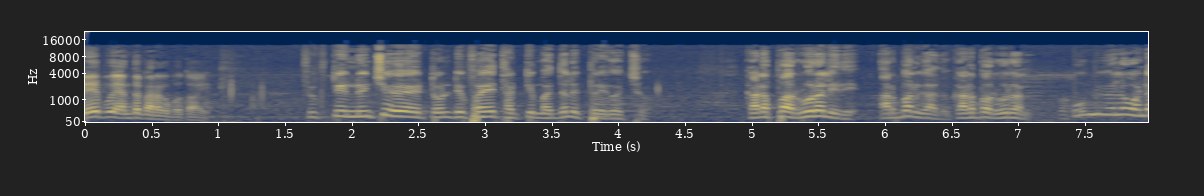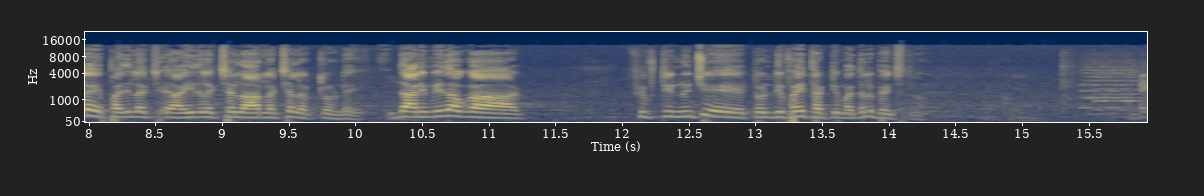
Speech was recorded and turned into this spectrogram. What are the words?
రేపు ఎంత పెరగబోతాయి? ఫిఫ్టీన్ నుంచి ట్వంటీ ఫైవ్ థర్టీ మధ్యలో పెరగచ్చు. కడప రూరల్ ఇది అర్బన్ కాదు కడప రూరల్. భూమి విలువ ఉండే పది లక్ష ఐదు లక్షలు ఆరు లక్షలు అట్లా ఉండే. దాని మీద ఒక ఫిఫ్టీన్ నుంచి ట్వంటీ ఫైవ్ థర్టీ మధ్యలో పెంచుతున్నాం. అంటే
